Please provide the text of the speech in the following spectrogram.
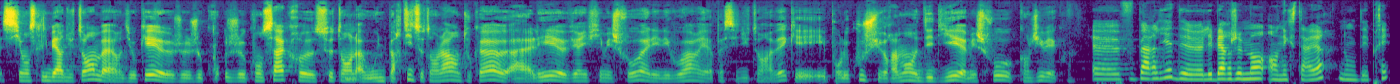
si on se libère du temps, bah, on dit ok, euh, je, consacre ce temps-là, ou une partie de ce temps-là en tout cas, euh, à aller vérifier mes chevaux, à aller les voir et à passer du temps avec. Et, pour le coup, je suis vraiment dédiée à mes chevaux quand j'y vais. Quoi. vous parliez de l'hébergement en extérieur, donc des prés.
